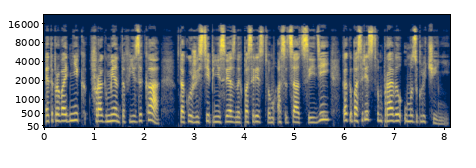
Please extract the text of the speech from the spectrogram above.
Это проводник фрагментов языка, в такой же степени связанных посредством ассоциации идей, как и посредством правил умозаключений.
